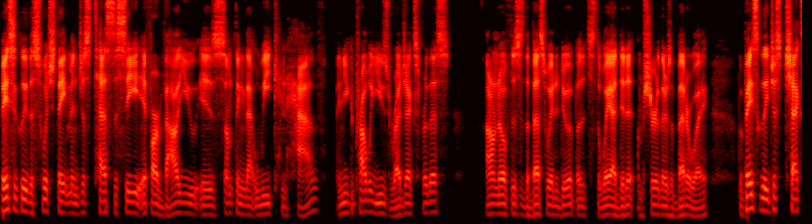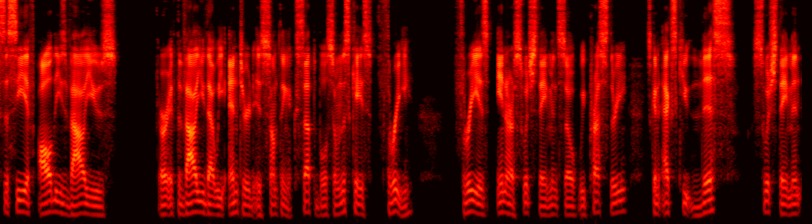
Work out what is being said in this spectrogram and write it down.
Basically, the switch statement just tests to see if our value is something that we can have. And you could probably use regex for this. I don't know if this is the best way to do it, but it's the way I did it. I'm sure there's a better way. But basically, just checks to see if all these values or if the value that we entered is something acceptable. So in this case, 3. 3 is in our switch statement. So we press 3. It's going to execute this switch statement.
